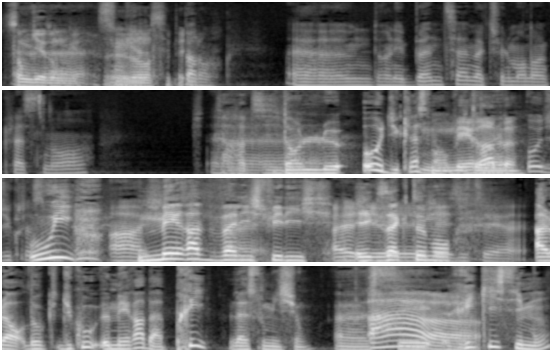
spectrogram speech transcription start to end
Song Yadong. Song non, Yad- c'est pas lui. Pardon. Euh, dans les Bantam actuellement dans le classement. Putain, Euh. Dans le haut du classement. Merab. haut du classement. Oui, Ah, Merab. Valishvili. Ah, Exactement. j'ai hésité, ouais. Alors, donc, du coup, Merab a pris la soumission. Euh, Ah. C'est Ricky Simon,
